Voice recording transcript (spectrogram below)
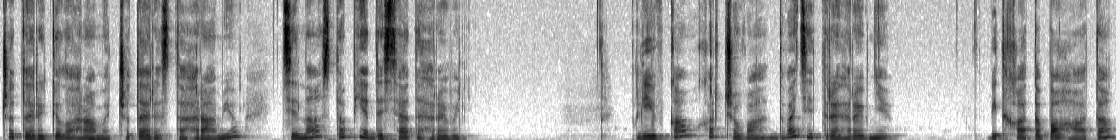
4 кг 400 г, ціна 150 гривень. Плівка харчова 23 гривні. Від хата багата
